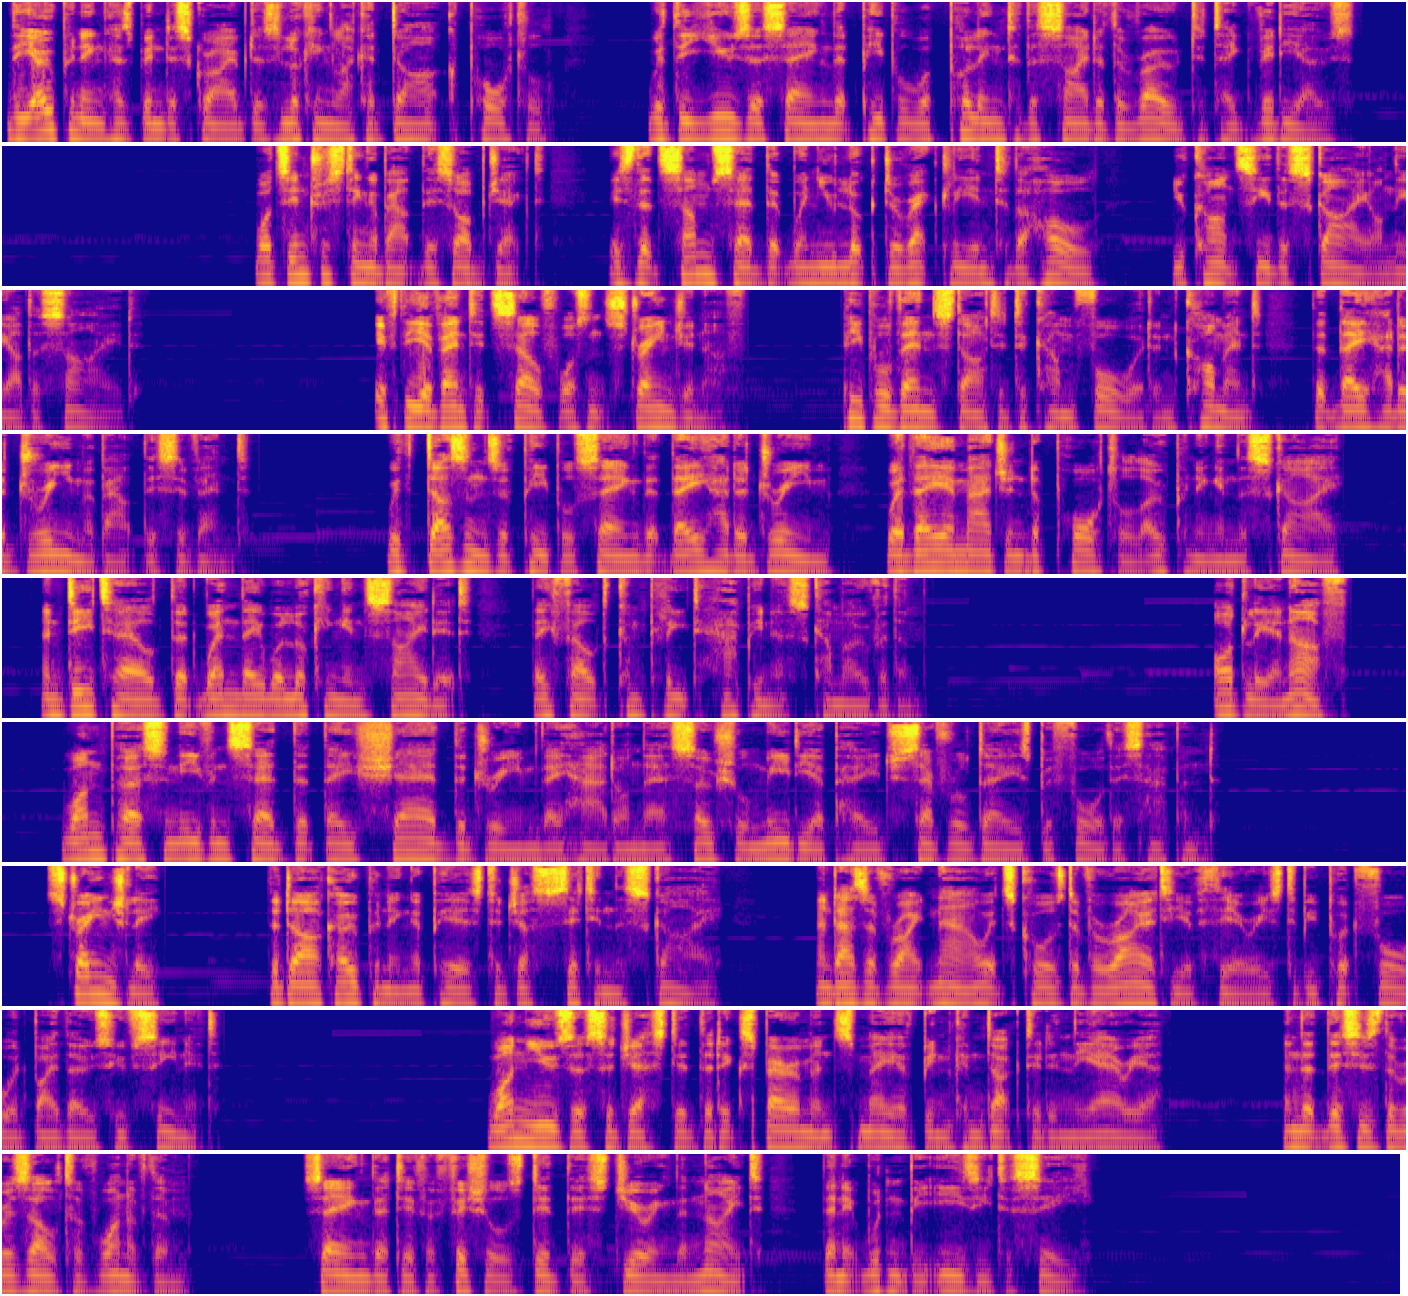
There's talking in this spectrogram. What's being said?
The opening has been described as looking like a dark portal, with the user saying that people were pulling to the side of the road to take videos. What's interesting about this object is that some said that when you look directly into the hole, you can't see the sky on the other side. If the event itself wasn't strange enough, people then started to come forward and comment that they had a dream about this event, with dozens of people saying that they had a dream where they imagined a portal opening in the sky and detailed that when they were looking inside it, they felt complete happiness come over them. Oddly enough, one person even said that they shared the dream they had on their social media page several days before this happened. Strangely, the dark opening appears to just sit in the sky, and as of right now, it's caused a variety of theories to be put forward by those who've seen it. One user suggested that experiments may have been conducted in the area, and that this is the result of one of them, saying that if officials did this during the night, then it wouldn't be easy to see.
